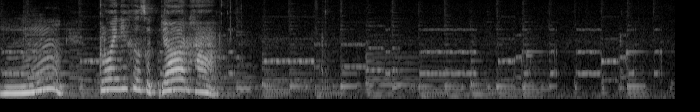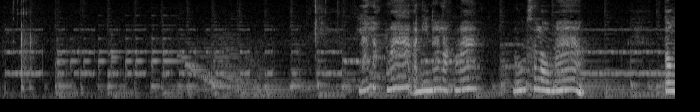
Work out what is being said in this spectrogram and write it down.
อืมกล้วยนี่คือสุดยอดค่ะ น่ารักมาก อันนี้น่ารักมาก นุ่มสโลมาก ตรง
